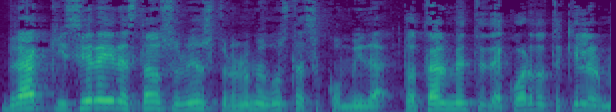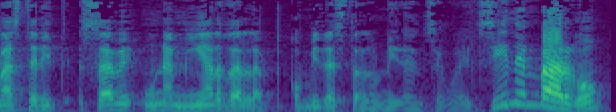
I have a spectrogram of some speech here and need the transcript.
Drag, quisiera ir a Estados Unidos, pero no me gusta su comida. Totalmente de acuerdo, Tequila Master sabe una mierda la comida estadounidense, güey. Sin embargo,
